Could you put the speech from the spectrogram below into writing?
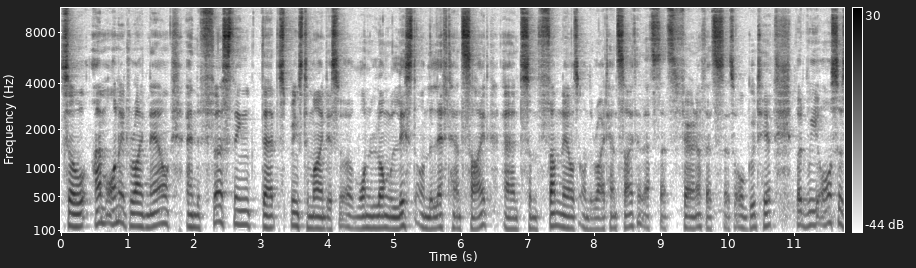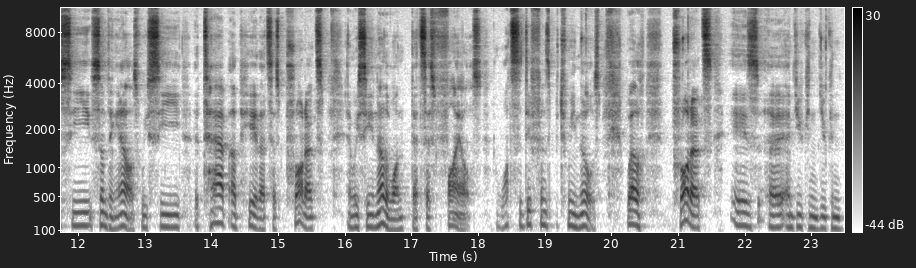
So I'm on it right now, and the first thing that springs to mind is uh, one long list on the left-hand side and some thumbnails on the right-hand side. That's that's fair enough. That's that's all good here. But we also see something else. We see a tab up here that says products, and we see another one that says files. What's the difference between those? Well, products is uh, and you can you can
